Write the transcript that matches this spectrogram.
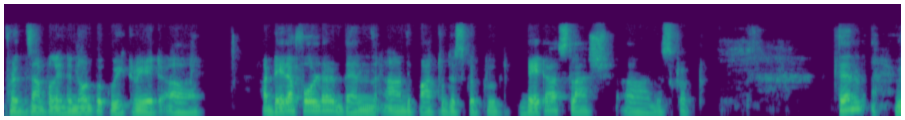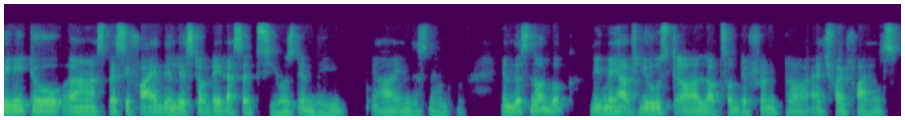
For example, in the notebook, we create a, a data folder, then uh, the path to the script would data slash uh, the script. Then we need to uh, specify the list of data sets used in the uh, in this notebook. In this notebook, we may have used uh, lots of different uh, H5 files.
